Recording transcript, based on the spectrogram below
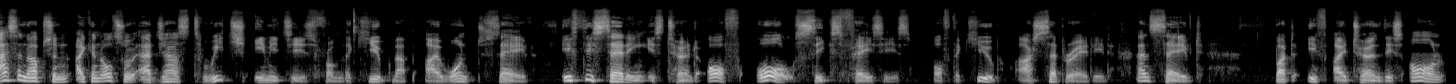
As an option, I can also adjust which images from the cube map I want to save. If this setting is turned off, all six faces of the cube are separated and saved. But if I turn this on,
